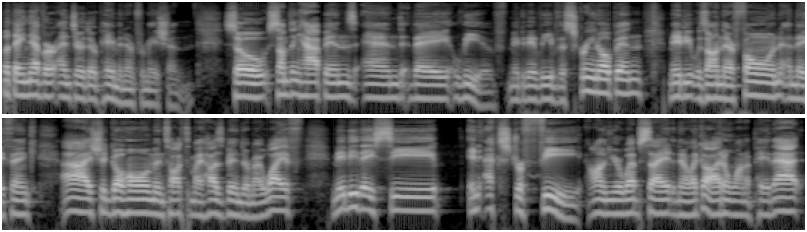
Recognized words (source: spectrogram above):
but they never enter their payment information. So something happens and they leave. Maybe they leave the screen open. Maybe it was on their phone and they think, ah, I should go home and talk to my husband or my wife. Maybe they see an extra fee on your website and they're like, oh, I don't want to pay that.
